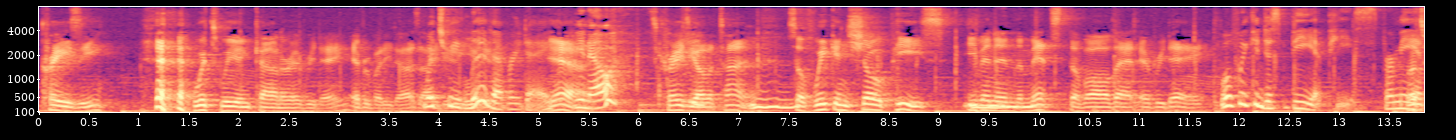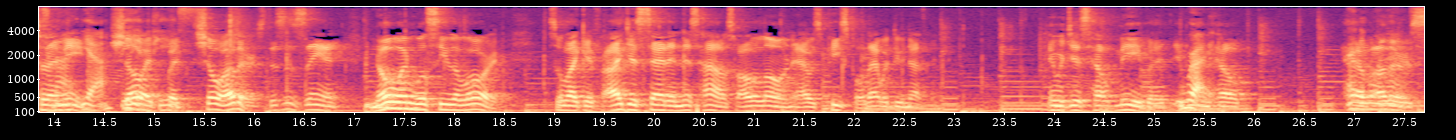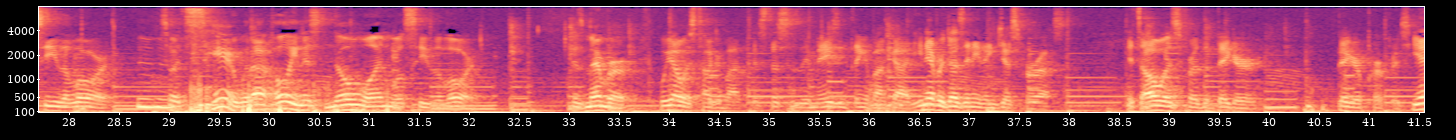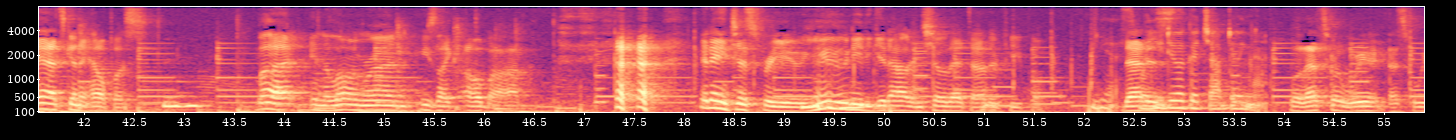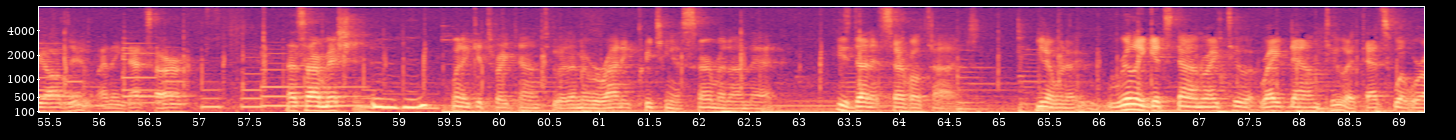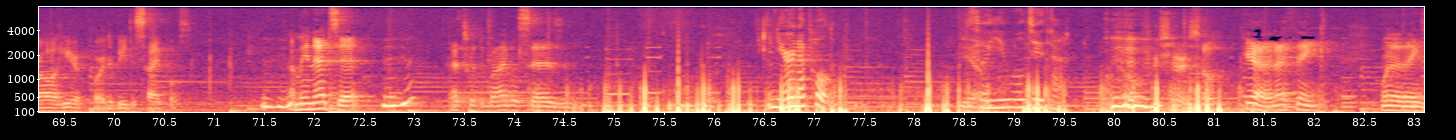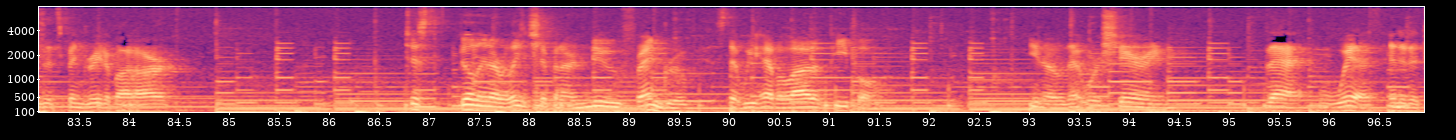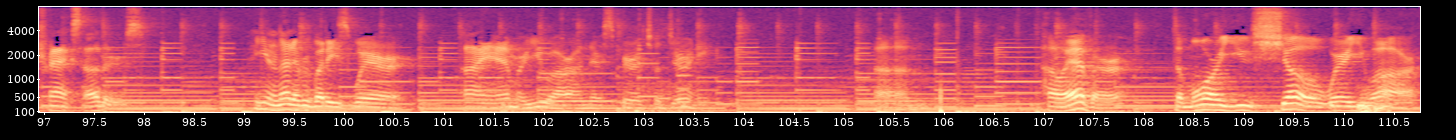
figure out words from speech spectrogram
crazy, which we encounter every day, everybody does. Which we live every day. Yeah. You know? It's crazy all the time. Mm-hmm. So if we can show peace, even mm-hmm. in the midst of all that every day. Well, if we can just be at peace. For me, that's what not, I mean. Yeah. Show it, but show others. This is saying no one will see the Lord. So, like, if I just sat in this house all alone, I was peaceful, that would do nothing. It would just help me, but it right. wouldn't help have Anyone others else. see the Lord. Mm-hmm. So it's here. Without holiness, no one will see the Lord. Because remember, we always talk about this. This is the amazing thing about God. He never does anything just for us. It's always for the bigger, bigger purpose. Yeah, it's going to help us. Mm-hmm. But in the long run, He's like, oh, Bob, it ain't just for you. You mm-hmm. need to get out and show that to other people. Yes, that well, is, you do a good job doing that. Well, that's what we that's what we all do. I think that's our that's our mission. Mm-hmm. When it gets right down to it, I remember Ronnie preaching a sermon on that. He's done it several times. You know, when it really gets down right to it, right down to it, that's what we're all here for to be disciples. Mm-hmm. I mean, that's it. Mm-hmm. That's what the Bible says. And you're an upholder. Yeah. So you will do that. Oh, for sure. So yeah, and I think one of the things that's been great about our just building our relationship and our new friend group is that we have a lot of people, you know, that we're sharing that with, and it attracts others. You know, not everybody's where I am or you are on their spiritual journey. Um, however, the more you show where you are,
